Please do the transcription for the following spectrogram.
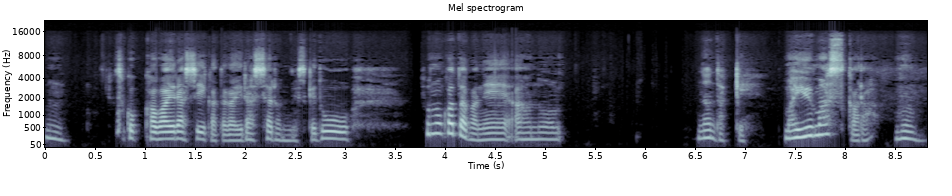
うん、すごく可愛らしい方がいらっしゃるんですけど、その方がね、あの、なんだっけ、眉マスカラ？うん。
